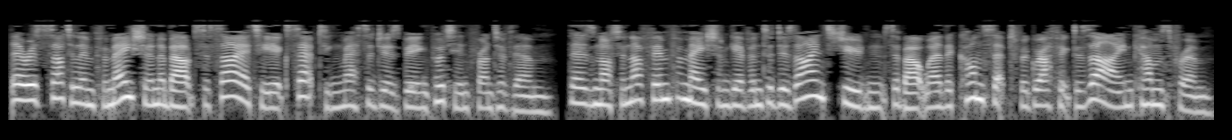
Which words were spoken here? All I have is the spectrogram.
There is subtle information about society accepting messages being put in front of them. There's not enough information given to design students about where the concept for graphic design comes from,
